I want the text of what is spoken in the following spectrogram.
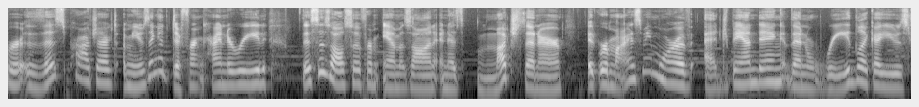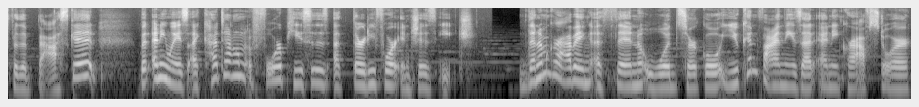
For this project, I'm using a different kind of reed. This is also from Amazon and is much thinner. It reminds me more of edge banding than reed like I used for the basket. But anyways, I cut down four pieces at 34 inches each. Then I'm grabbing a thin wood circle. You can find these at any craft store,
